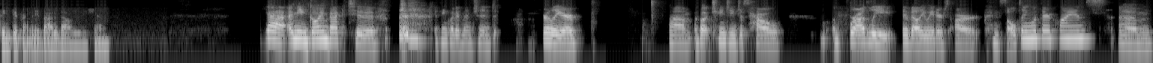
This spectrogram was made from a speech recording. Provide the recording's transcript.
think differently about evaluation? Yeah, I mean, going back to I think what I mentioned earlier um, about changing just how broadly evaluators are consulting with their clients. Um,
